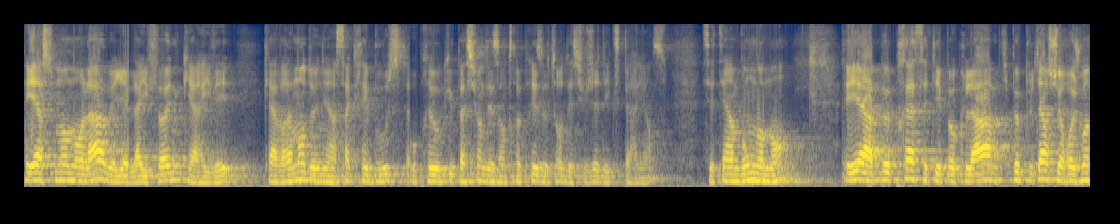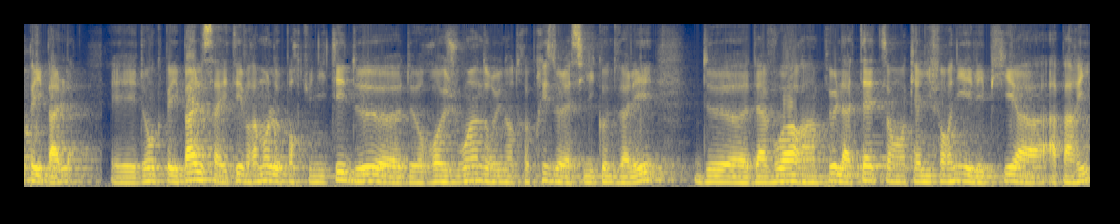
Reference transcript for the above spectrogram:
Et à ce moment-là, il y a l'iPhone qui est arrivé, qui a vraiment donné un sacré boost aux préoccupations des entreprises autour des sujets d'expérience. C'était un bon moment. Et à peu près à cette époque-là, un petit peu plus tard, j'ai rejoint PayPal. Et donc PayPal, ça a été vraiment l'opportunité de, euh, de rejoindre une entreprise de la Silicon Valley, de d'avoir un peu la tête en Californie et les pieds à, à Paris.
